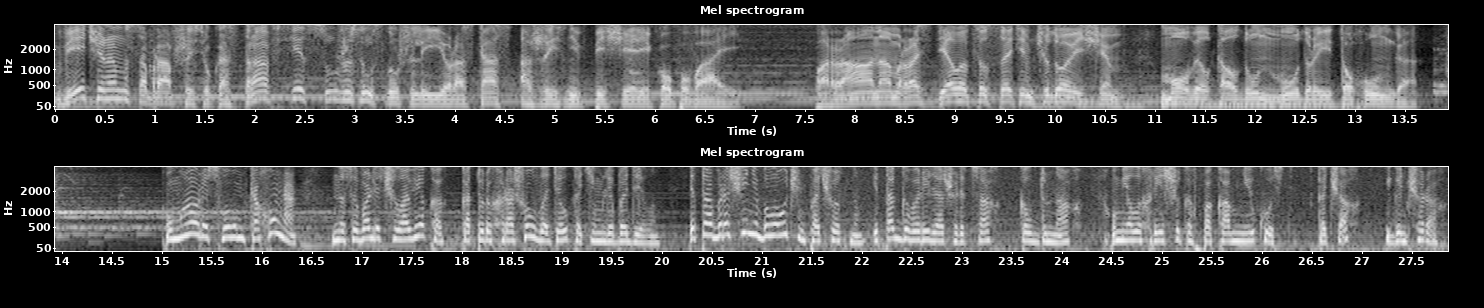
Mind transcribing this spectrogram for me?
Вечером, собравшись у костра, все с ужасом слушали ее рассказ о жизни в пещере Копувай. «Пора нам разделаться с этим чудовищем!» — молвил колдун мудрый Тохунга. У Маури словом «тахуна» называли человека, который хорошо владел каким-либо делом. Это обращение было очень почетным, и так говорили о жрецах, колдунах, умелых резчиках по камню и кости, ткачах и гончарах.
